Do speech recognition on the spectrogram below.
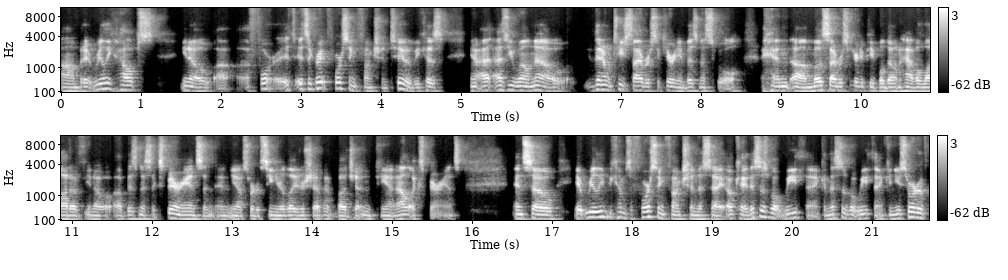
um, but it really helps. You know, uh, for it's, it's a great forcing function too, because you know, as you well know, they don't teach cybersecurity in business school, and uh, most cybersecurity people don't have a lot of you know business experience and, and you know sort of senior leadership and budget and P and L experience. And so it really becomes a forcing function to say, okay, this is what we think, and this is what we think, and you sort of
